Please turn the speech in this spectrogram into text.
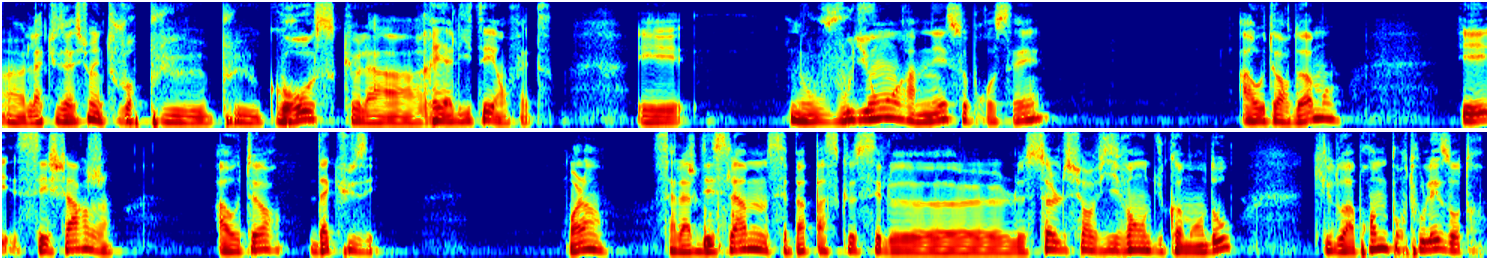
Euh, l'accusation est toujours plus, plus grosse que la réalité, en fait. Et nous voulions ramener ce procès à hauteur d'homme et ces charges à hauteur d'accusé. Voilà. Salah Abdeslam, c'est pas parce que c'est le, seul survivant du commando qu'il doit prendre pour tous les autres.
